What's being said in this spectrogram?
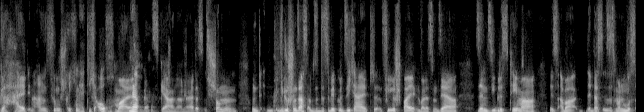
Gehalt in Anführungsstrichen hätte ich auch mal ja. ganz gerne. Ne? Das ist schon, und wie du schon sagst, also das wird mit Sicherheit viele spalten, weil das ein sehr sensibles Thema ist. Aber das ist es. Man muss,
